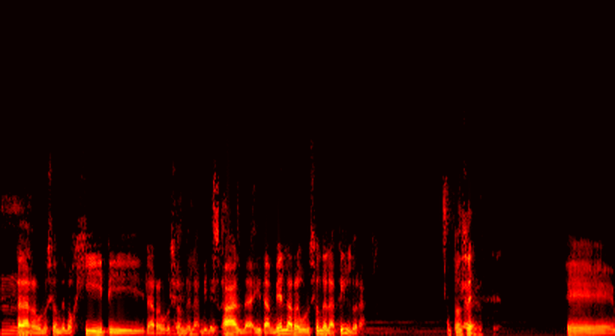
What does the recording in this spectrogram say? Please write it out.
la mm. revolución de los hippies, la revolución de la minifalda y también la revolución de la píldora. Entonces, eh,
